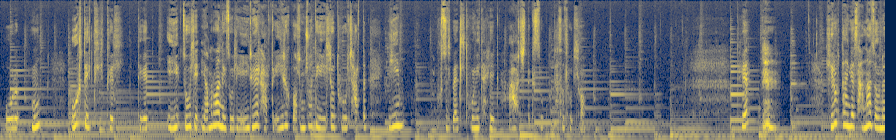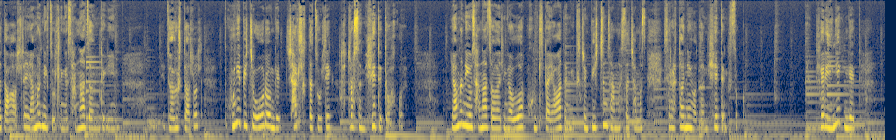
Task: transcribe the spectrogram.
Өөр мөн өөртөө итгэх итгэл тэгээд зүйл ямарваа нэг зүйлийг эргээр хардаг, эрэх боломжуудыг илүү төрүүлж хардаг ийм нөхцөл байдалд хүний тархийг аавчдаг гэсэн үг. Дасгал хөдөлгөөн. Тэгэхээр хэрвээ та ингээ санаа зовноод байгаа бол те ямар нэг зүйл ингээ санаа зовндаг ийм зовиртой болвол хүний бие чинь өөрөө ингээ шаардлагатай зүйлийг дотроос нь нэхэд идэг байхгүй ямар нэгэн санаа зовоол ингээ уур бухимдалтай яваад байна гэдэг чинь би чин цаанаасаа чамаас серотонин одоо нэхэд байна гэсэн үг. Тэгэхээр энийг ингээд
